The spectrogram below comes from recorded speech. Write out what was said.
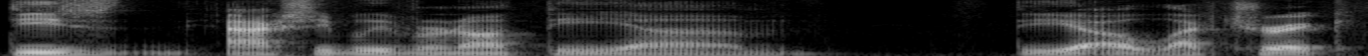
these actually believe it or not the um, the electric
